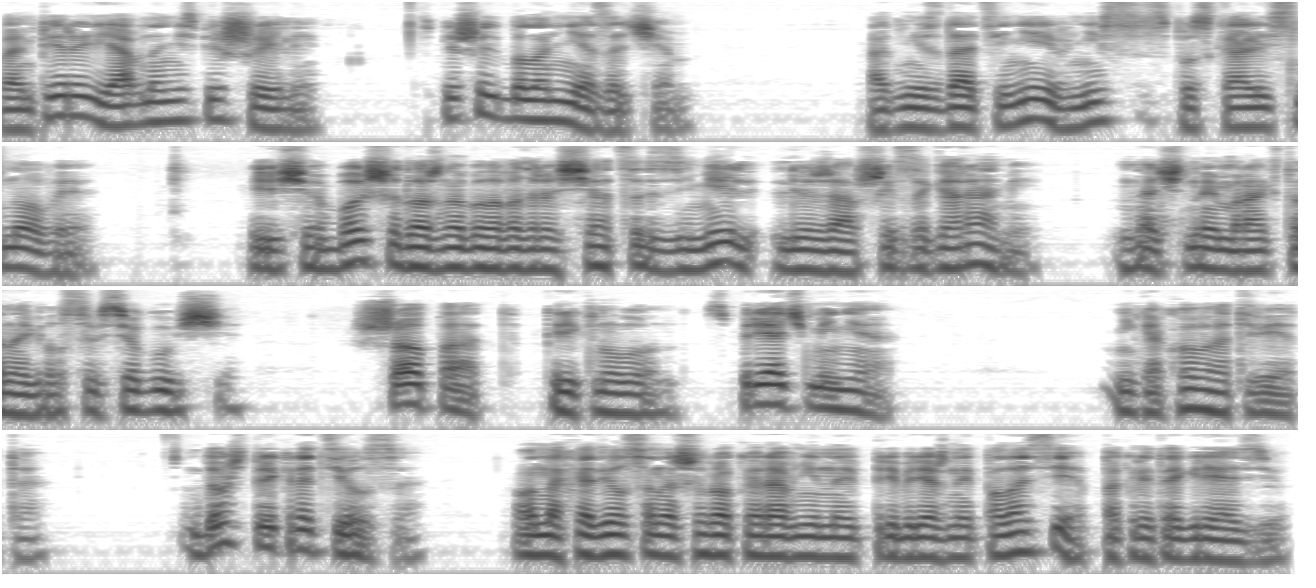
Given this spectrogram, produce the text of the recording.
Вампиры явно не спешили. спешить было незачем. От гнезда теней вниз спускались новые. Еще больше должно было возвращаться с земель, лежавших за горами. Ночной мрак становился все гуще. «Шепот!» — крикнул он. «Спрячь меня!» Никакого ответа. Дождь прекратился. Он находился на широкой равнинной прибрежной полосе, покрытой грязью.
